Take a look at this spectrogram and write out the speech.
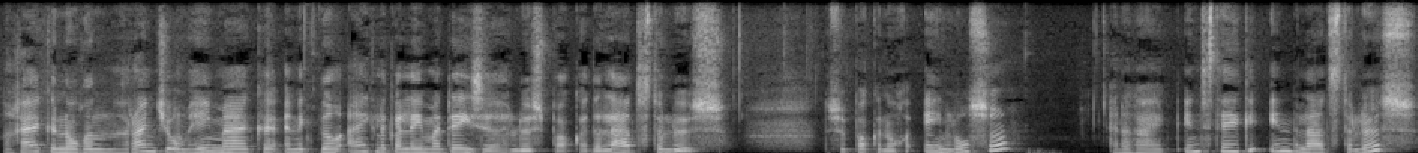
Dan ga ik er nog een randje omheen maken en ik wil eigenlijk alleen maar deze lus pakken de laatste lus. Dus we pakken nog één losse. En dan ga ik insteken in de laatste lus.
